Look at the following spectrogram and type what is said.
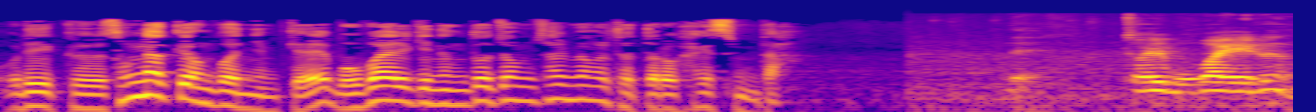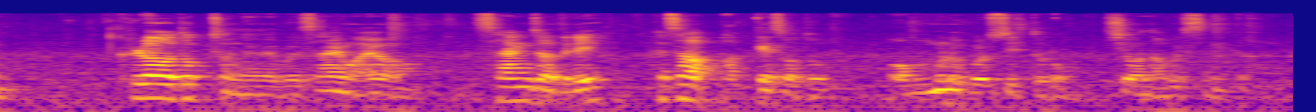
우리 그 송낙교 연구원님께 모바일 기능도 좀 설명을 듣도록 하겠습니다. 네, 저희 모바일은 클라우독 전용 앱을 사용하여 사용자들이 회사 밖에서도 업무를 볼 수 있도록 지원하고 있습니다.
